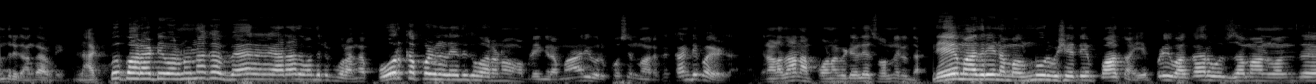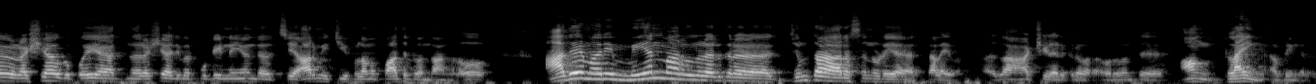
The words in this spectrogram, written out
வந்திருக்காங்க அப்படின்னு. நட்பு பாராட்டி வரணும்னாக்கா வேற யாராவது வந்துட்டு போறாங்க. போர்க்கப்பல்கள் எதுக்கு வரணும் அப்படிங்கிற மாதிரி ஒரு கொஸ்டின் மார்க்கு கண்டிப்பாக எழுத. அதனால தான் நான் போன வீடியோலயே சொன்னிருந்தேன். இதே மாதிரி நம்ம இன்னொரு விஷயத்தையும் பார்த்தோம். எப்படி வக்கார் உஸ் ஜமான் வந்து ரஷ்யாவுக்கு போய் ரஷ்ய அதிபர் புட்டினையும் இந்த ஆர்மி சீஃப் இல்லாமல் பார்த்துட்டு வந்தாங்களோ அதே மாதிரி மியன்மார்ல இருக்கிற ஜும்தா அரசனுடைய தலைவர் அதுதான் ஆட்சியில் இருக்கிறவர் அவர் வந்து ஆங் கிளைங் அப்படிங்கிறது.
